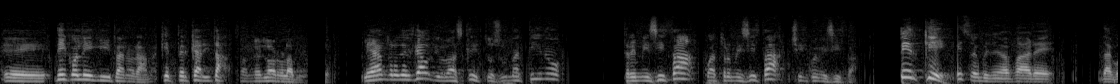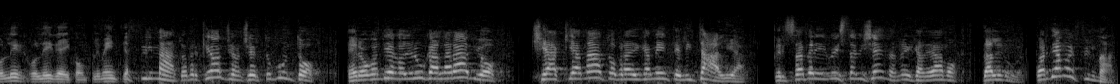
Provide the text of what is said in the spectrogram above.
eh, dei colleghi di Panorama, che per carità fanno il loro lavoro. Leandro Del Gaudio lo ha scritto sul mattino tre mesi fa, quattro mesi fa, cinque mesi fa. Perché? Questo che bisogna fare da collega a collega i complimenti. Ho filmato perché oggi a un certo punto ero con Diego De Luca alla radio, ci ha chiamato praticamente l'Italia per sapere di questa vicenda, noi cadevamo dalle nuvole. Guardiamo il filmato.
